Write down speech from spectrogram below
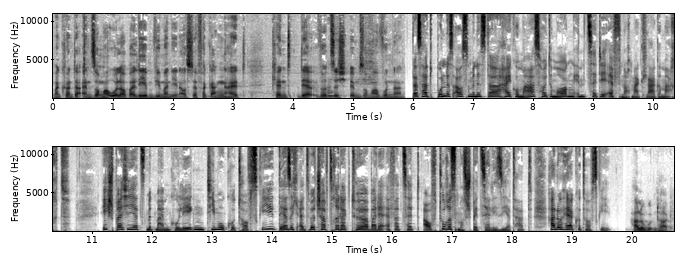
man könnte einen Sommerurlaub erleben, wie man ihn aus der Vergangenheit kennt, der wird sich im Sommer wundern. Das hat Bundesaußenminister Heiko Maas heute Morgen im ZDF nochmal klar gemacht. Ich spreche jetzt mit meinem Kollegen Timo Kotowski, der sich als Wirtschaftsredakteur bei der FAZ auf Tourismus spezialisiert hat. Hallo, Herr Kotowski. Hallo, guten Tag.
